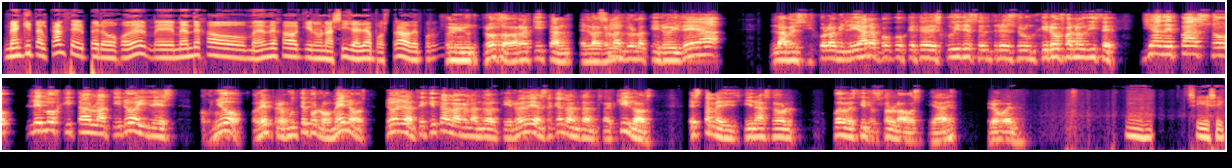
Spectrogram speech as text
me han quitado el cáncer, pero joder, me, han dejado me han dejado aquí en una silla ya postrado de por Soy un trozo, ahora quitan la glándula tiroidea, la vesícula biliar, a poco que te descuides, entres en un quirófano, dice, ya de paso le hemos quitado la tiroides. Coño, joder, pregunte por lo menos. No, ya te quitan la glándula tiroidea, se quedan tan tranquilos esta medicina son, puedo decirlo, son la hostia, ¿eh? Pero bueno. Sí, sí.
